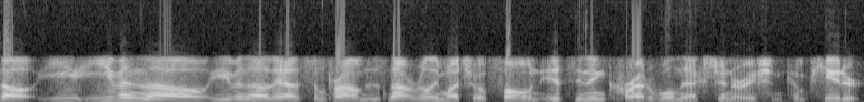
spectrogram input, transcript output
so e- even though even though they have some problems, it's not really much of a phone. It's an incredible next generation computer,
